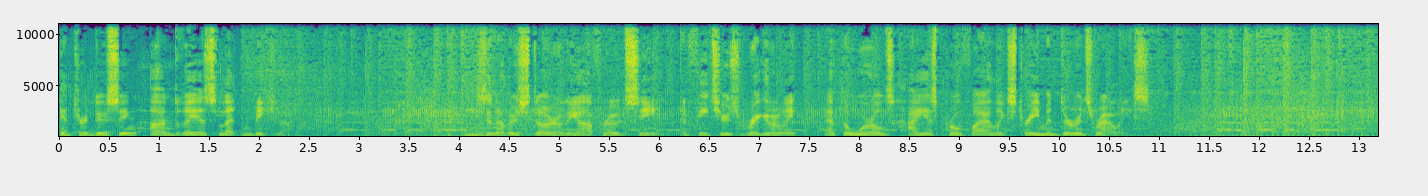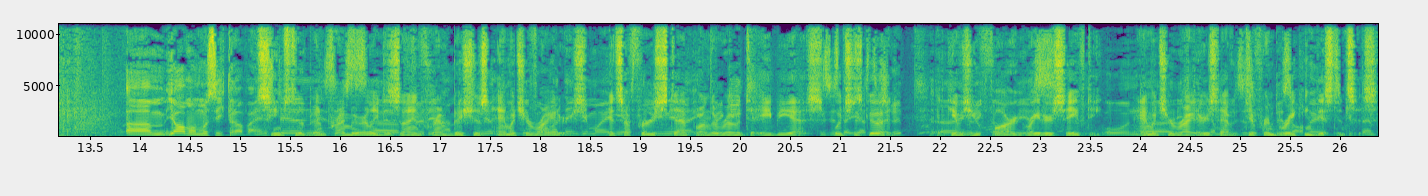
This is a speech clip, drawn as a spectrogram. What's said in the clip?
Introducing Andreas Lettenbichler. He's another star of the off-road scene and features regularly at the world's highest profile extreme endurance rallies. Seems to have been primarily designed for ambitious amateur riders. It's a first step on the road to ABS, which is good. It gives you far greater safety. Amateur riders have different braking distances.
